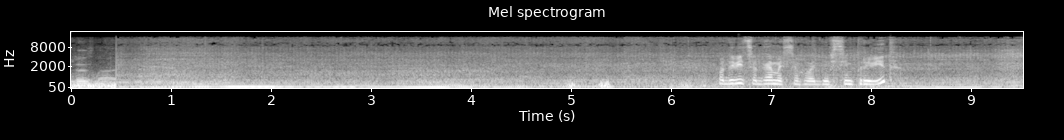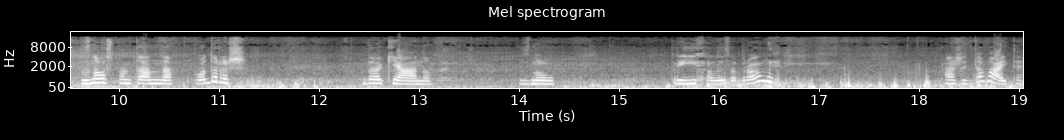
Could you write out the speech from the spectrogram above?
Уже знаю. Подивіться, де ми сьогодні. Всім привіт. Знову спонтанна подорож до океану. Знову приїхали, забрали. Кажуть, давайте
